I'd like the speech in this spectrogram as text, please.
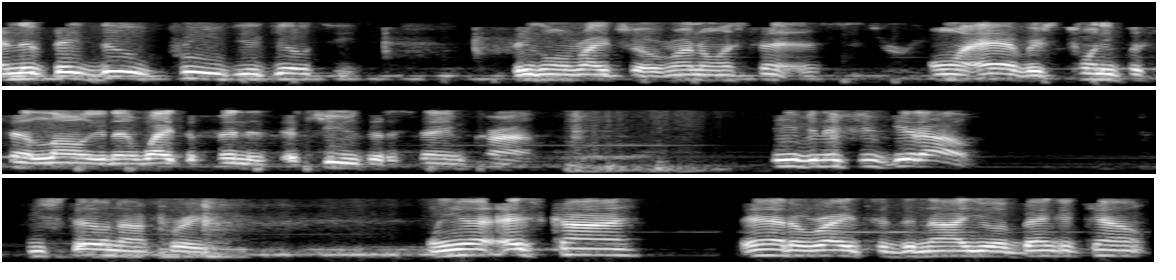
And if they do prove you're guilty, they're going to write you a run on sentence, on average, 20% longer than white defendants accused of the same crime. Even if you get out, you're still not free. When you're an ex con, they had a right to deny you a bank account,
